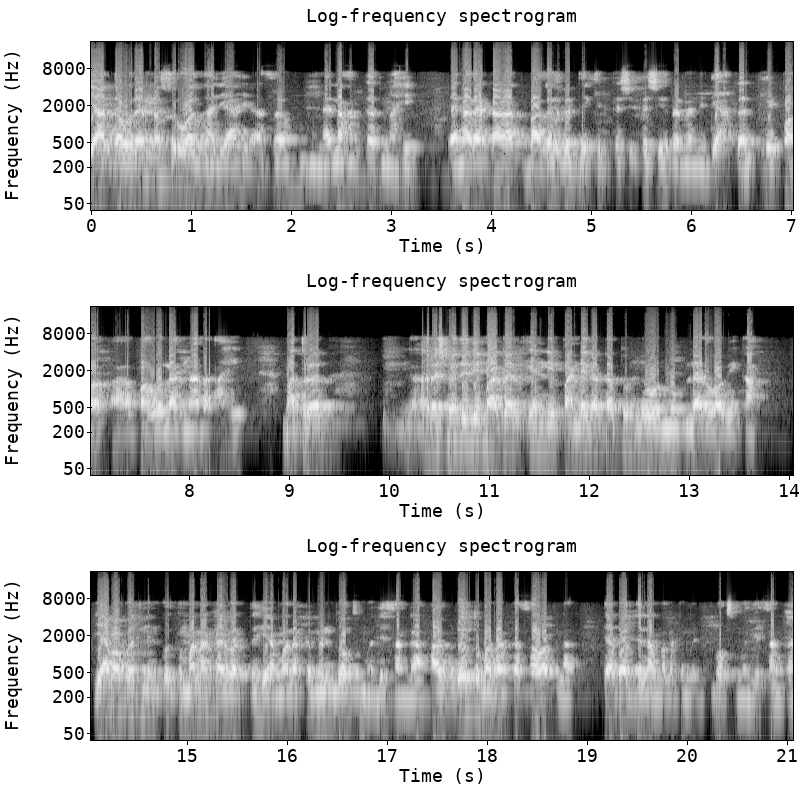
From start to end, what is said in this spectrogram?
या दौऱ्यांना सुरुवात झाली आहे असं म्हणायला हरकत नाही. येणाऱ्या काळात बागलगड देखील कशी कशी रणनीती आखल हे पाहावं लागणार आहे. मात्र रश्मीदिदी बागल यांनी पांडे गटातून निवडणूक लढवावी का? याबाबत नेमकं तुम्हाला काय वाटतं हे आम्हाला कमेंट बॉक्समध्ये सांगा. हा व्हिडिओ तुम्हाला कसा वाटला त्याबद्दल आम्हाला कमेंट बॉक्समध्ये सांगा.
